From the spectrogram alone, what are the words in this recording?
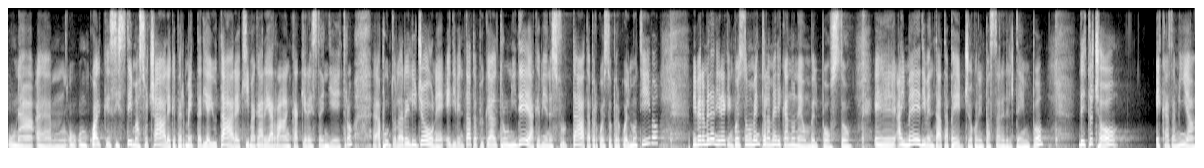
una, um, un qualche sistema sociale che permetta di aiutare chi magari arranca, chi resta indietro, eh, appunto la religione è diventata più che altro un'idea che viene sfruttata per questo o per quel motivo. Mi verrebbe da dire che in questo momento l'America non è un bel posto e ahimè è diventata peggio con il passare del tempo. Detto ciò, è casa mia,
